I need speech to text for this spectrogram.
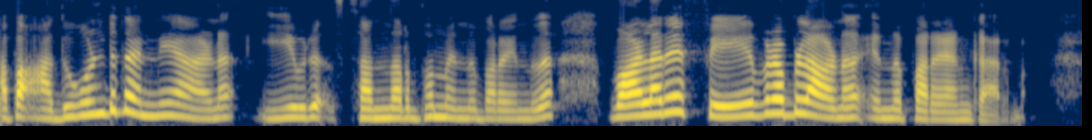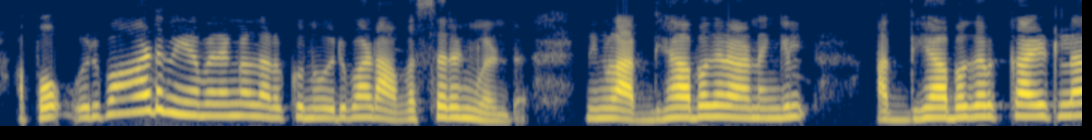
അപ്പോൾ അതുകൊണ്ട് തന്നെയാണ് ഈ ഒരു സന്ദർഭം എന്ന് പറയുന്നത് വളരെ ഫേവറബിൾ ആണ് എന്ന് പറയാൻ കാരണം. അപ്പോൾ ഒരുപാട് നിയമനങ്ങൾ നടക്കുന്നു ഒരുപാട് അവസരങ്ങളുണ്ട്. നിങ്ങൾ അധ്യാപകരാണെങ്കിൽ അധ്യാപകർക്കായിട്ടുള്ള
